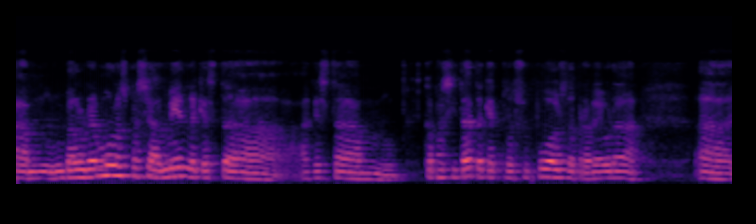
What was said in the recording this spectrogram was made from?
Um, valorem molt especialment aquesta, aquesta capacitat, aquest pressupost de preveure eh,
